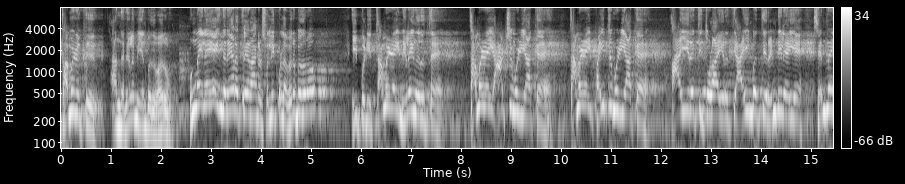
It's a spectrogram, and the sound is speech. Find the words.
தமிழுக்கு அந்த நிலைமை என்பது வரும். உண்மையிலேயே இந்த நேரத்திலே நாங்கள் சொல்லிக்கொள்ள விரும்புகிறோம். இப்படி தமிழை நிலைநிறுத்த தமிழை ஆட்சி மொழியாக்க தமிழை பயிற்று மொழியாக்க ஆயிரத்தி தொள்ளாயிரத்தி ஐம்பத்தி ரெண்டிலேயே சென்னை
